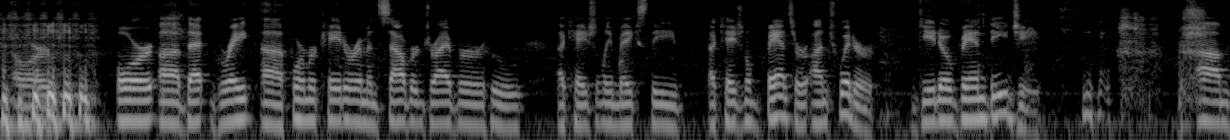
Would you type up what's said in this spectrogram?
or or uh, that great uh, former Caterham and Sauber driver who occasionally makes the occasional banter on Twitter, Giedo VDG. um,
